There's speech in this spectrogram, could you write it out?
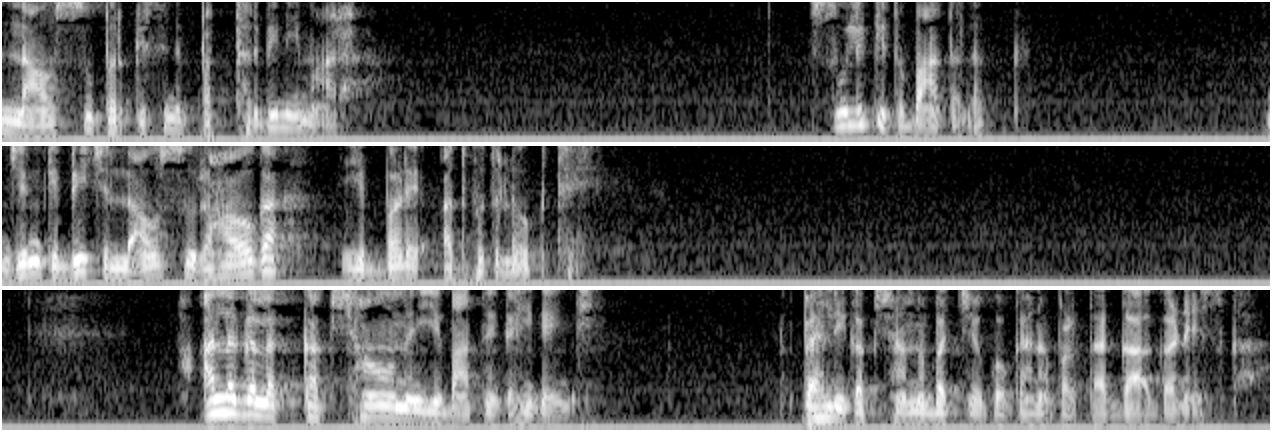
लाओसू पर किसी ने पत्थर भी नहीं मारा। सूली की तो बात अलग। जिनके बीच लाओसू रहा होगा, ये बड़े अद्भुत लोग थे। अलग अलग कक्षाओं में ये बातें कही गई थी। पहली कक्षा में बच्चे को कहना पड़ता है, गा गणेश का।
